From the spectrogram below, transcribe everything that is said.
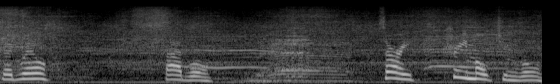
Goodwill, bad wool. Sorry, tree mulching wool.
